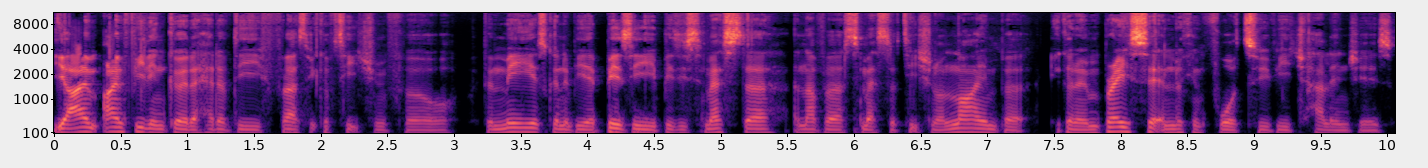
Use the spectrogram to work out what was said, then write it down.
Yeah, I'm I'm feeling good ahead of the first week of teaching for for me, it's going to be a busy, busy semester, another semester of teaching online, but you're going to embrace it and looking forward to the challenges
